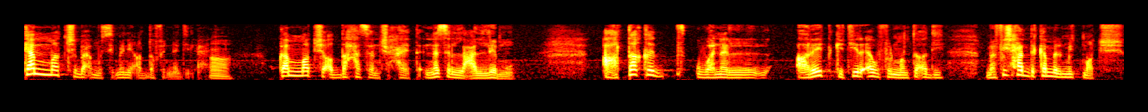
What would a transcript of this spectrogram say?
كم ماتش بقى موسيماني قضى في النادي الأهلي؟ آه. كم ماتش قضى حسن شحاتة؟ الناس اللي علموا. أعتقد وأنا قريت كتير قوي في المنطقة دي مفيش حد كمل 100 ماتش.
